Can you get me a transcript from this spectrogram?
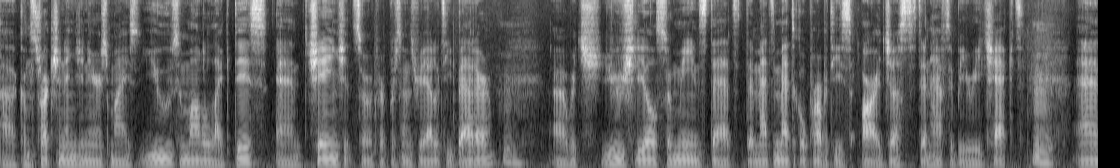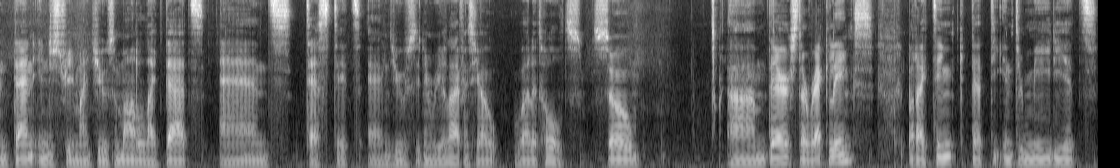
uh, construction engineers might use a model like this and change it so it represents reality better. Uh, which usually also means that the mathematical properties are adjusted and have to be rechecked. And then industry might use a model like that and test it and use it in real life and see how well it holds. So um, there's direct links, but I think that the intermediate,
